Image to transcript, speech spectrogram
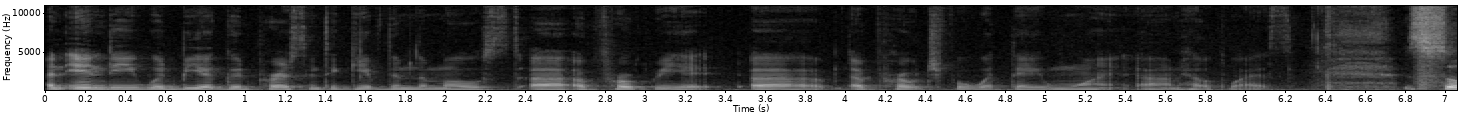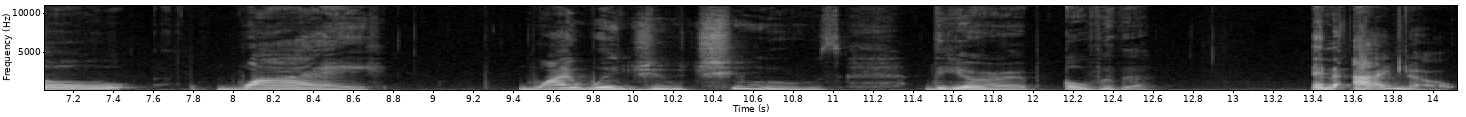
An ND would be a good person to give them the most uh, appropriate uh, approach for what they want um, health wise. So, why why would you choose the herb over the and I know.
